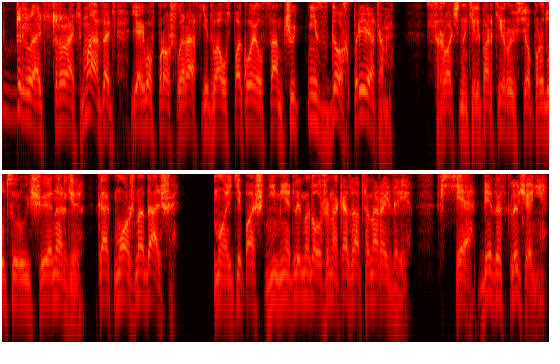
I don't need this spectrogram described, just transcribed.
Драть, срать, мазать! Я его в прошлый раз едва успокоил, сам чуть не сдох при этом. Срочно телепортируй всю продуцирующую энергию, как можно дальше. Мой экипаж немедленно должен оказаться на рейдере. Все, без исключения.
